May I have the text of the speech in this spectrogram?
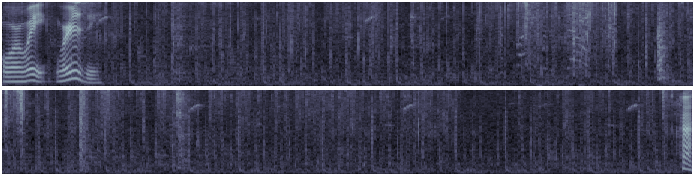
Or wait, where is he? Huh,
